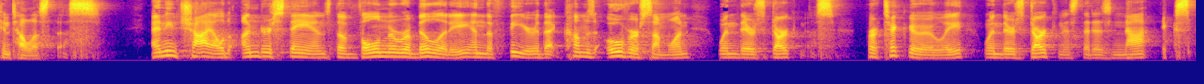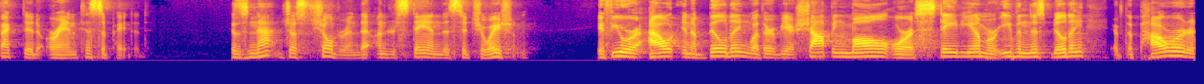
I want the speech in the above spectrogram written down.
can tell us this. Any child understands the vulnerability and the fear that comes over someone when there's darkness, particularly when there's darkness that is not expected or anticipated. It's not just children that understand this situation. If you were out in a building, whether it be a shopping mall or a stadium or even this building, if the power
